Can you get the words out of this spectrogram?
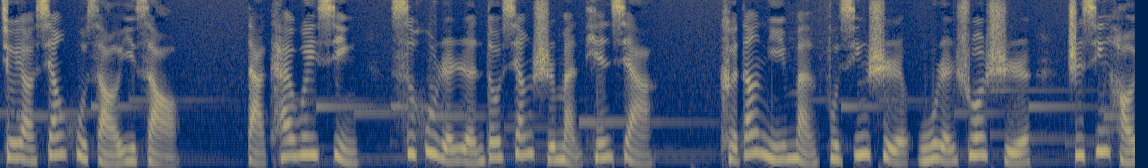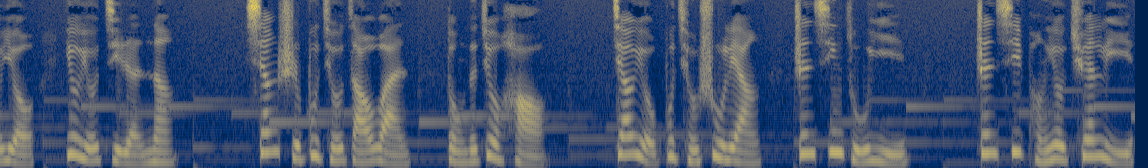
就要相互扫一扫。打开微信，似乎人人都相识满天下。可当你满腹心事无人说时，知心好友又有几人呢？相识不求早晚，懂得就好；交友不求数量，真心足矣。珍惜朋友圈里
